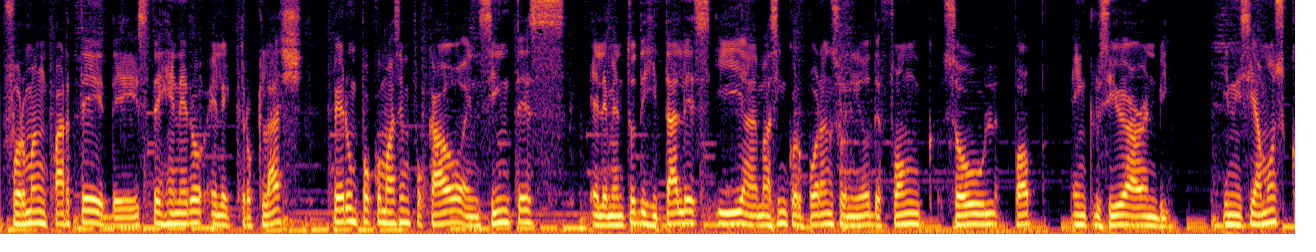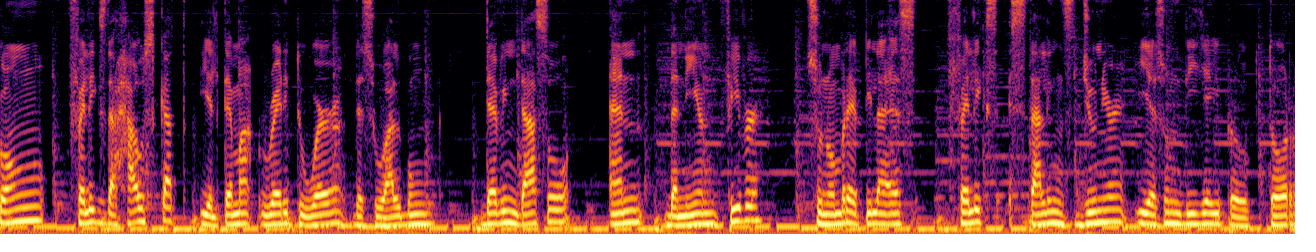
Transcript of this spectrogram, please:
Forman parte de este género electroclash, pero un poco más enfocado en sintes, elementos digitales y además incorporan sonidos de funk, soul, pop e inclusive RB. Iniciamos con Felix the Housecat y el tema Ready to Wear de su álbum Devin Dazzle and the Neon Fever. Su nombre de pila es Felix Stallings Jr. y es un DJ y productor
